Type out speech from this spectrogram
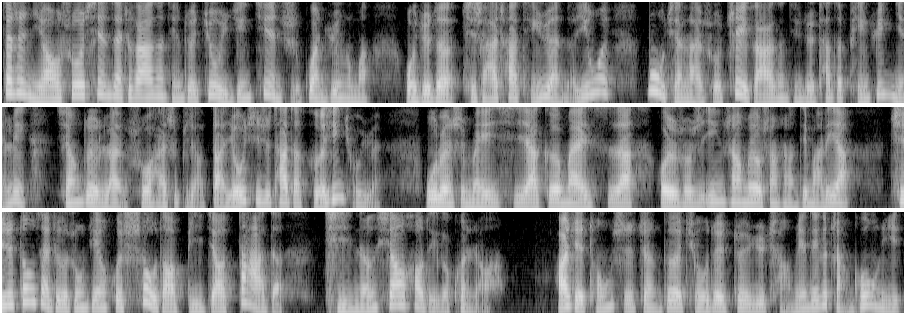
但是你要说现在这个阿根廷队就已经剑指冠军了吗？我觉得其实还差挺远的，因为目前来说，这个阿根廷队他的平均年龄相对来说还是比较大，尤其是他的核心球员，无论是梅西啊、戈麦斯啊，或者说是因伤没有上场迪玛利亚，其实都在这个中间会受到比较大的体能消耗的一个困扰啊。而且同时，整个球队对于场面的一个掌控力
